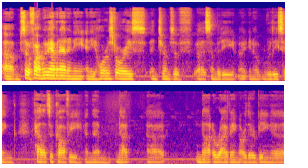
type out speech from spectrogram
Um, so far, we haven't had any any horror stories in terms of uh, somebody, uh, you know, releasing pallets of coffee and them not uh, not arriving or there being a,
